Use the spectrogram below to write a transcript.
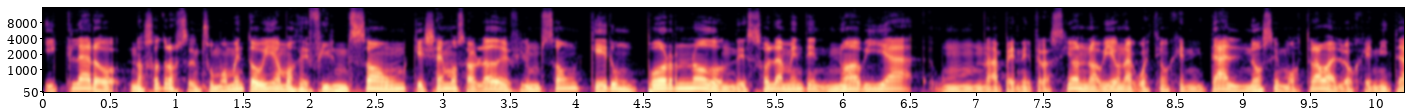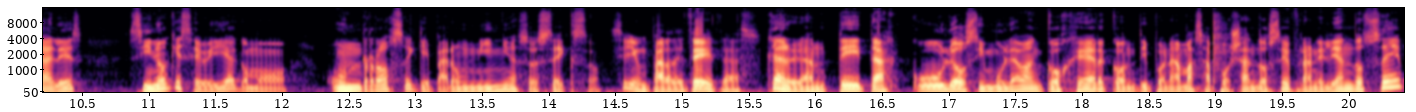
y claro, nosotros en su momento veíamos The Film Zone, que ya hemos hablado de Film Zone, que era un porno donde solamente no había una penetración, no había una cuestión genital, no se mostraban los genitales, sino que se veía como un roce que para un niño eso es sexo. Sí, un par de tetas. Claro, eran tetas, culos, simulaban coger con tipo nada más apoyándose, franeleándose.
